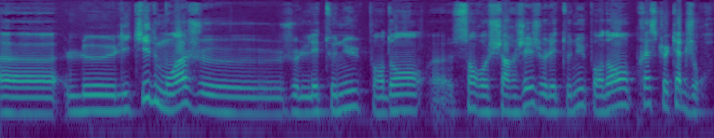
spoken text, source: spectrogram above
Euh, le liquide, moi, je, je l'ai tenu pendant, euh, sans recharger, je l'ai tenu pendant presque 4 jours.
